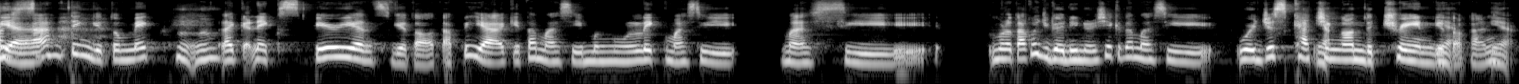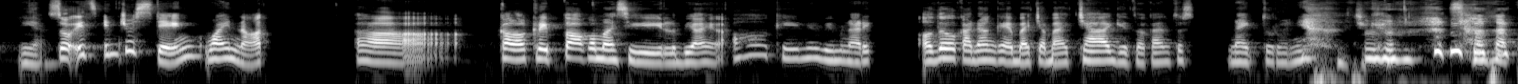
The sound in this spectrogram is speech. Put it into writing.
ya. something gitu make Mm-mm. like an experience gitu. Tapi ya kita masih mengulik, masih masih menurut aku juga di Indonesia kita masih we're just catching on the train gitu kan. Iya, iya. So it's interesting, why not? Uh, kalau kripto aku masih lebih kayak oh oke ini lebih menarik. Although kadang kayak baca-baca gitu kan terus naik turunnya juga sangat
